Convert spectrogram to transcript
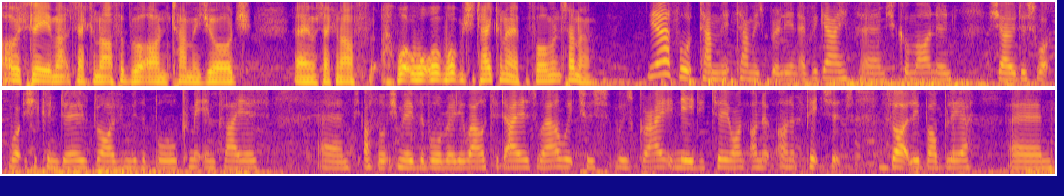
Obviously, in that second half, I brought on Tammy George. Um, second half, what, what, what was she taking her performance, Anna? Yeah, I thought Tammy, Tammy's brilliant every game. Um, she come on and showed us what, what she can do, driving with the ball, committing players. Um, I thought she moved the ball really well today as well, which was, was great. It needed to on, on, a, on a pitch that's slightly bobblier um,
